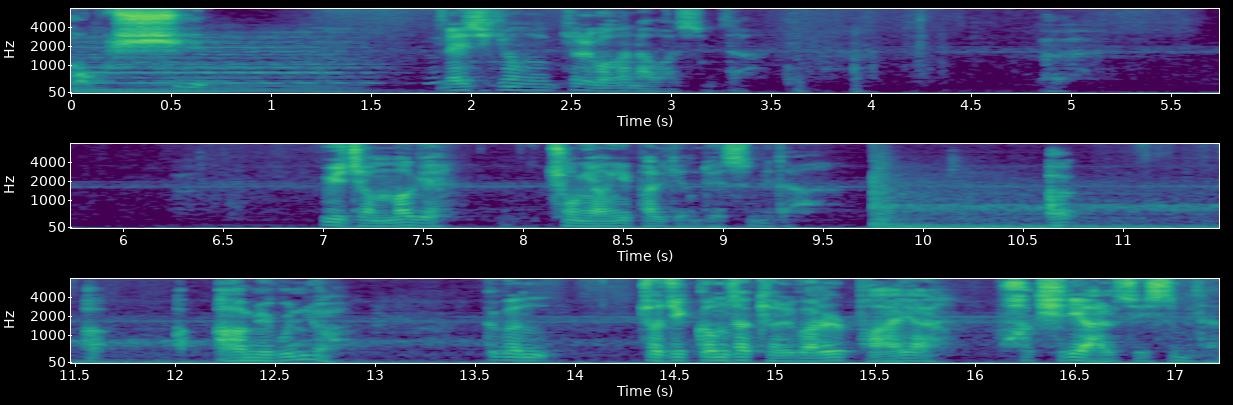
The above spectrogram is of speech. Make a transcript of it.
혹시 내시경 결과가 나왔습니다. 위 점막에 종양이 발견됐습니다. 암이군요? 그건 조직 검사 결과를 봐야 확실히 알 수 있습니다.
